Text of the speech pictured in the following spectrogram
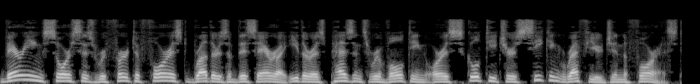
Varying sources refer to Forest Brothers of this era either as peasants revolting or as schoolteachers seeking refuge in the forest.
